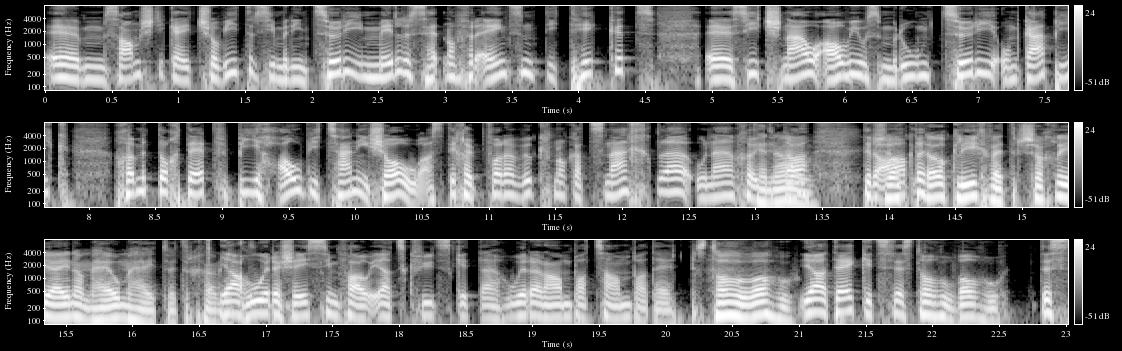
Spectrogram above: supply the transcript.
Ähm, Samstag geht es schon weiter, sind wir in Zürich, im Miller, es hat noch vereinzelte Tickets. Äh, seid schnell, alle aus dem Raum Zürich, Umgebung, kommt doch dort vorbei, halbe zehn Show. Also, ihr könnt vorher wirklich noch zu nächteln und dann könnt Genau. ihr da den Schon, Abend... auch gleich, wenn ihr schon ein bisschen einen am Helm habt, wenn ihr kommt. Ja, hure Schiss im Fall. Ich habe das Gefühl, es gibt einen hure Rambazamba dort. Das Tohu Wohu. Ja, dort gibt es das Tohu Wohu. Das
